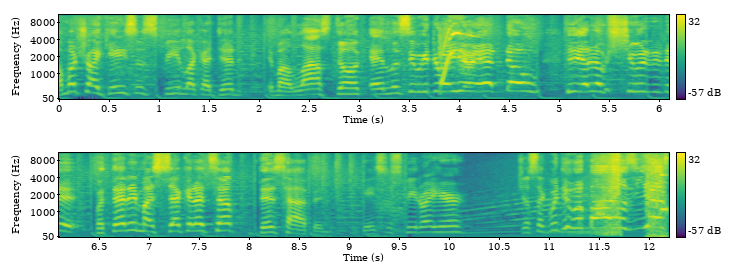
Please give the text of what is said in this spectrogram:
I'm to try gaining some speed like I did in my last dunk. And let's see if we can do it here. And no, he ended up shooting it. But then in my second attempt, this happened. Gain some speed right here. Just like we do with Miles. Yes,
